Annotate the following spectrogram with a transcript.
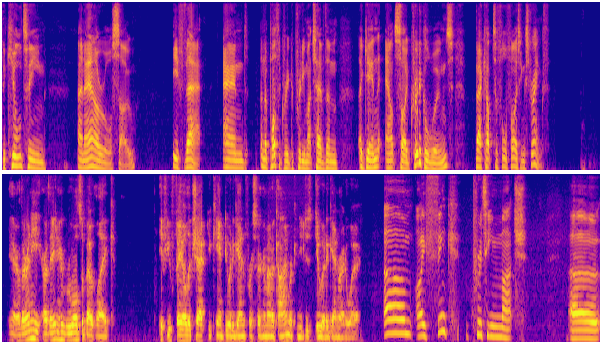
the kill team an hour or so, if that, and an apothecary could pretty much have them again outside critical wounds back up to full fighting strength. Yeah, are there any are there any rules about like if you fail the check, you can't do it again for a certain amount of time, or can you just do it again right away? Um, I think pretty much. Uh,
